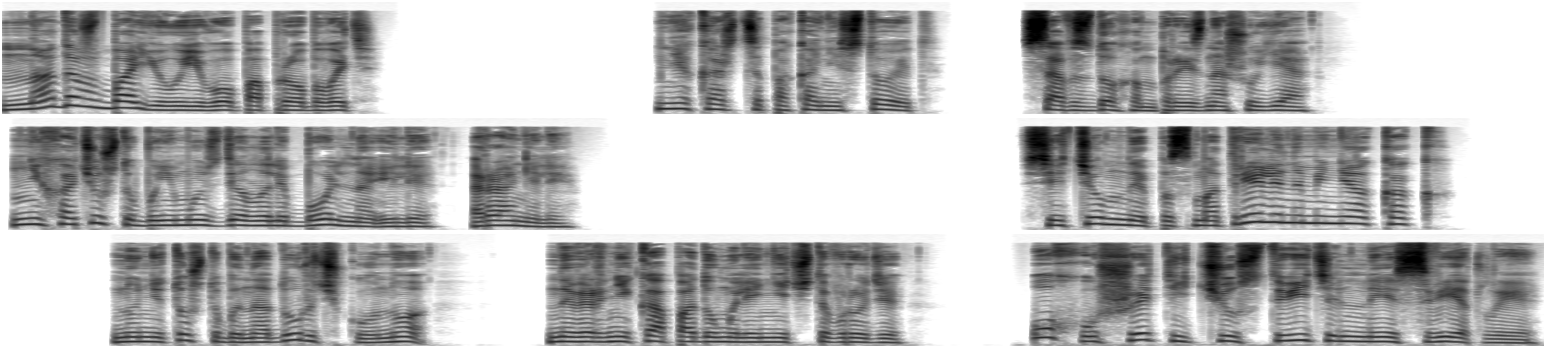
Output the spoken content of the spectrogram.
надо в бою его попробовать». «Мне кажется, пока не стоит», — со вздохом произношу я. Не хочу, чтобы ему сделали больно или ранили. Все темные посмотрели на меня как... Ну, не то чтобы на дурочку, но наверняка подумали нечто вроде «Ох уж эти чувствительные светлые!»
